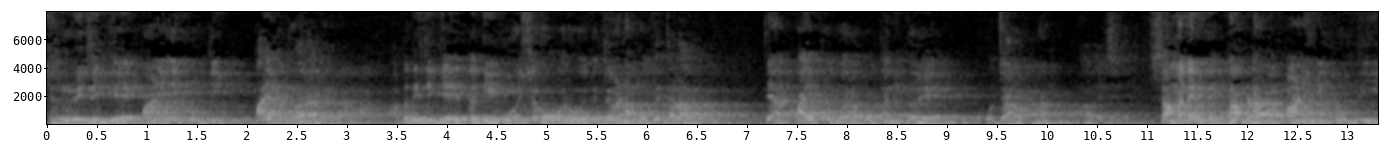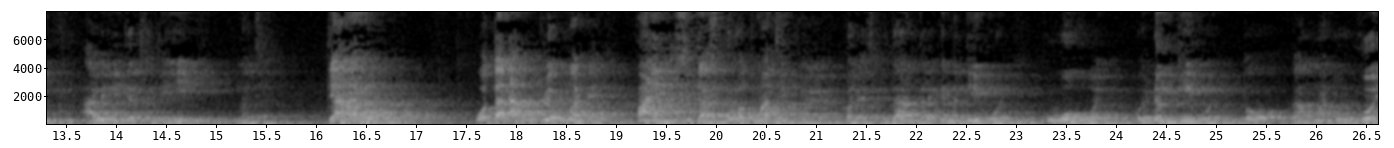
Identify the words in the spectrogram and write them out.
જરૂરી જગ્યાએ પાણીની પૂર્તિ પાઇપ દ્વારા કરવામાં આવે. આ બધી જગ્યાએ નદી હોય, સરોવર હોય કે ઝરણા હોય કે તળાવ હોય, ત્યાં પાઇપો દ્વારા પોતાની ઘરે પહોંચાડવામાં આવે છે. સામાન્ય રીતે ગામડામાં પાણીની પૂર્તિ આવી રીતે થતી નથી. ત્યાંના લોકો પોતાના ઉપયોગ માટે પાણીને સીધા સ્ત્રોતમાંથી ભરે છે. ઉદાહરણ તરીકે નદી હોય કૂવો હોય, કોઈ ડંકી હોય, તો ગામમાં દૂર હોય,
